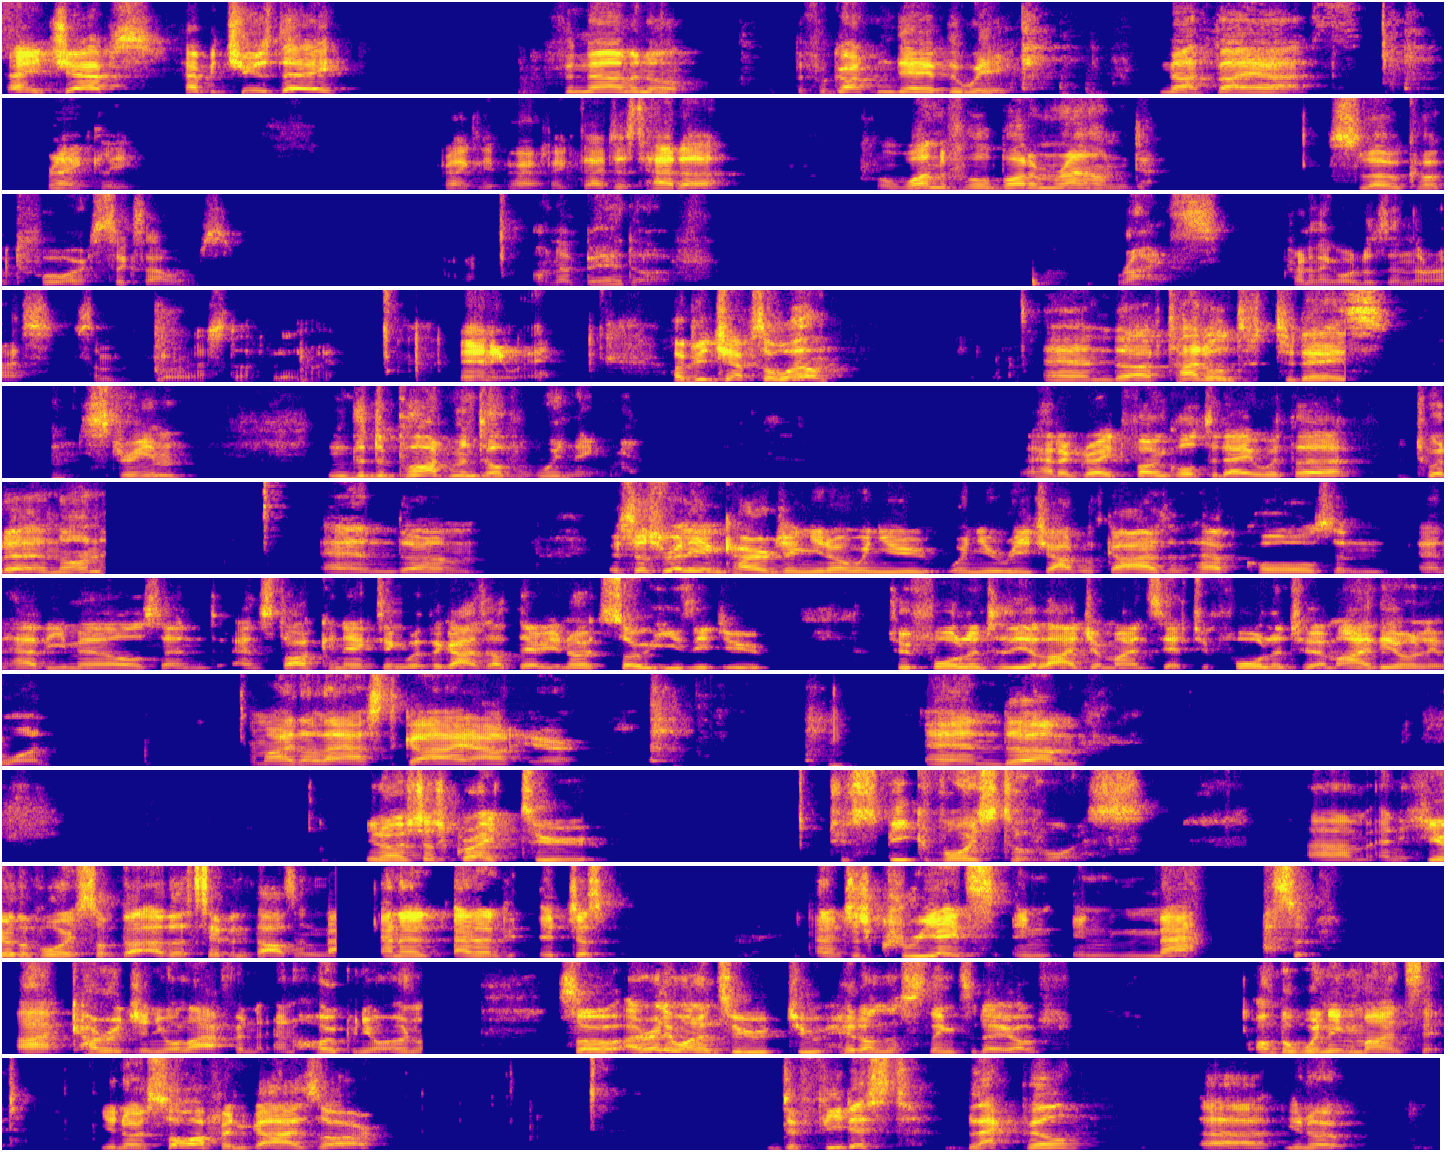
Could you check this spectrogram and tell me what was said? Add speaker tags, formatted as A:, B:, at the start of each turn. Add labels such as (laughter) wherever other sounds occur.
A: Hey, chaps. Happy Tuesday. Phenomenal. The forgotten day of the week. Not by us, frankly. Frankly, perfect. I just had a, a wonderful bottom round, slow cooked for six hours on a bed of rice. trying to think what was in the rice. Some glorious stuff, but anyway. Anyway, hope you chaps are well. And uh, I've titled today's stream The Department of Winning. I had a great phone call today with a Twitter anon, and um, it's just really encouraging, you know, when you when you reach out with guys and have calls and and have emails and and start connecting with the guys out there. You know, it's so easy to to fall into the Elijah mindset, to fall into am I the only one? Am I the last guy out here? And um, you know, it's just great to to speak voice to voice um, and hear the voice of the other seven thousand, and it and it, it just and it just creates in in massive uh, courage in your life and, and hope in your own life. So I really wanted to to hit on this thing today of of the winning mindset. You know, so often guys are defeatist, black pill, uh, you know,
